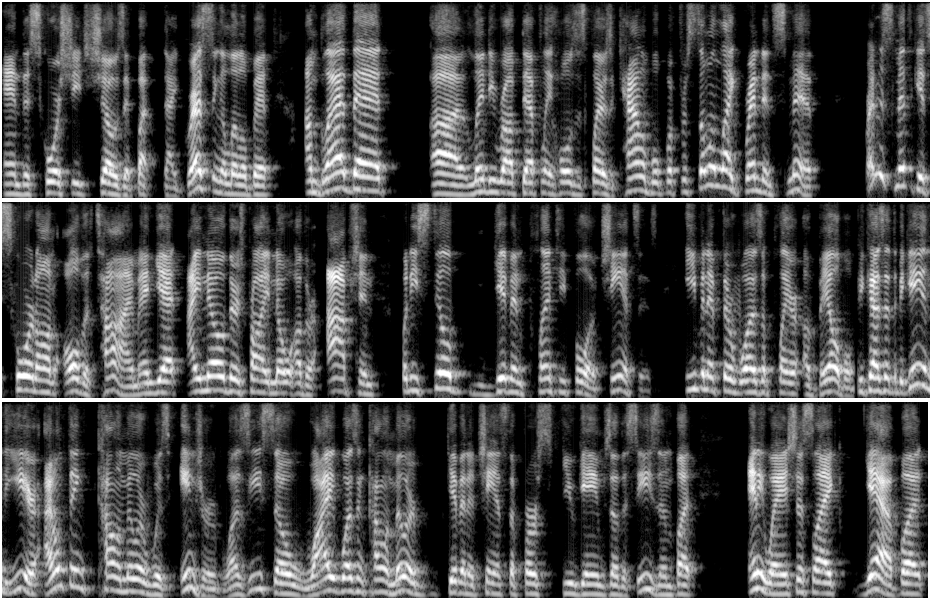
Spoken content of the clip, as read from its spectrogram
and the score sheet shows it. But digressing a little bit, I'm glad that uh, Lindy Ruff definitely holds his players accountable. But for someone like Brendan Smith, Brendan Smith gets scored on all the time. And yet I know there's probably no other option but he's still given plenty full of chances, even if there was a player available. Because at the beginning of the year, I don't think Colin Miller was injured, was he? So why wasn't Colin Miller given a chance the first few games of the season? But anyway, it's just like, yeah, but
